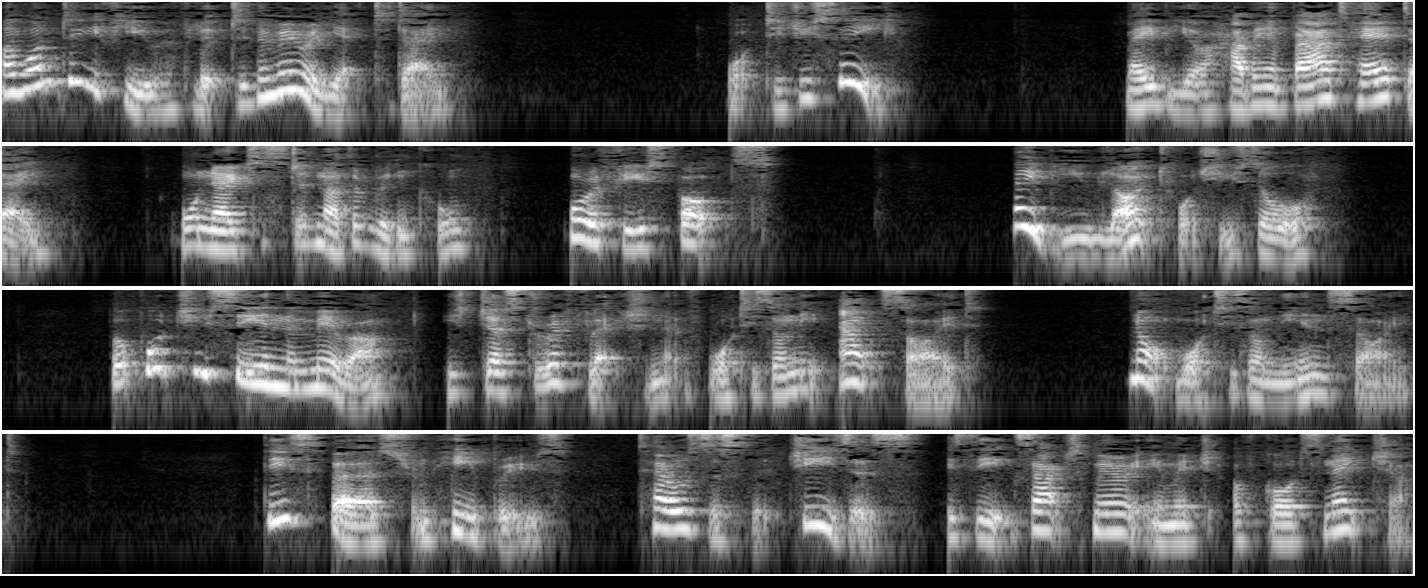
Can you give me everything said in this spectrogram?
I wonder if you have looked in the mirror yet today. What did you see? Maybe you're having a bad hair day, or noticed another wrinkle, or a few spots. Maybe you liked what you saw. But what you see in the mirror is just a reflection of what is on the outside, not what is on the inside. This verse from Hebrews tells us that Jesus is the exact mirror image of God's nature.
